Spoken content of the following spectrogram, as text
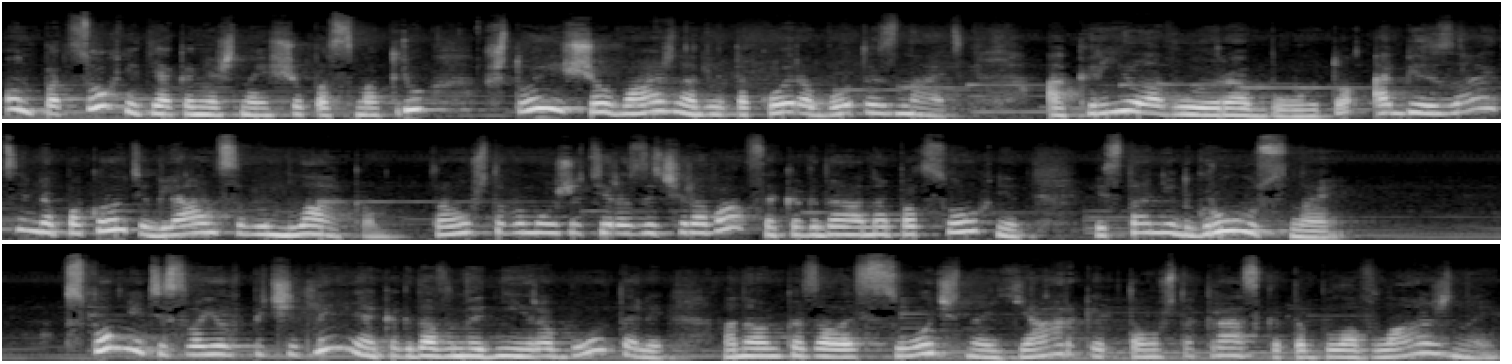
Он подсохнет, я, конечно, еще посмотрю, что еще важно для такой работы знать. Акриловую работу обязательно покройте глянцевым лаком, потому что вы можете разочароваться, когда она подсохнет и станет грустной. Вспомните свое впечатление, когда вы над ней работали, она вам казалась сочной, яркой, потому что краска-то была влажной,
